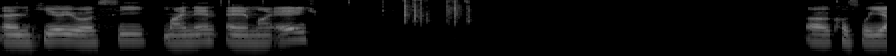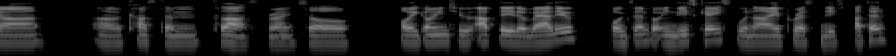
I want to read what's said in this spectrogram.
and here you will see my name and my age because uh, we are a custom class right so are we going to update the value? For example, in this case, when I press this button,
